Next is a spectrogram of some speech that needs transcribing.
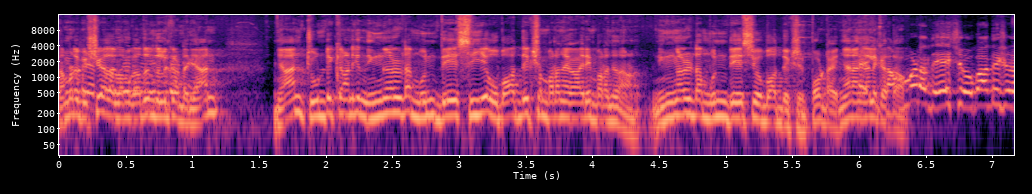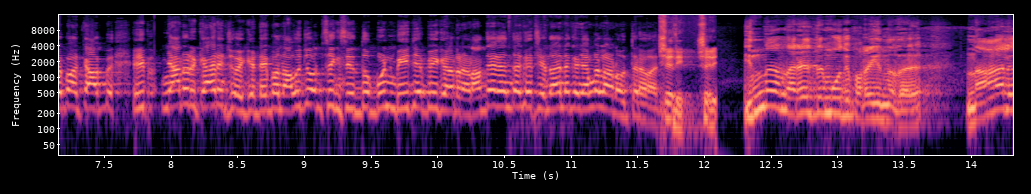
നമ്മുടെ വിഷയം നമുക്ക് അതിൽ നിൽക്കണ്ട. ഞാൻ ഞാൻ നിങ്ങളുടെ മുൻ ദേശീയ ഉപാധ്യക്ഷൻ പറഞ്ഞ കാര്യം പറഞ്ഞതാണ്. നിങ്ങളുടെ മുൻ ദേശീയ ഉപാധ്യക്ഷൻ. പോട്ടെ ഞാൻ നമ്മുടെ ദേശീയ ഉപാധ്യക്ഷൻ ഞാനൊരു കാര്യം ചോദിക്കട്ടെ. ഇപ്പൊ നവജോത് സിംഗ് സിദ്ധു മുൻ ബി ജെ പി കാരനാണ് അദ്ദേഹം എന്തൊക്കെ ചെയ്യുന്നത് ഞങ്ങളാണ് ഉത്തരവാദി. ശരി ശരി. ഇന്ന് നരേന്ദ്രമോദി പറയുന്നത് നാല്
